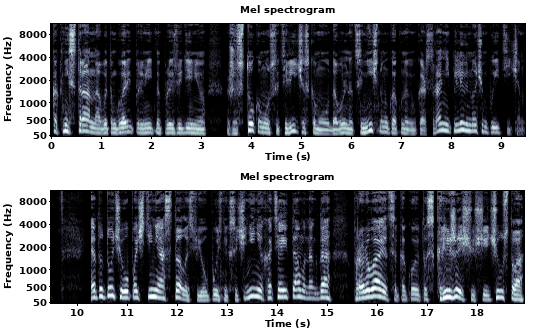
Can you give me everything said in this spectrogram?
как ни странно об этом говорить применительно к произведению жестокому, сатирическому, довольно циничному, как многим кажется, ранний Пелевин очень поэтичен. Это то, чего почти не осталось в его поздних сочинениях, хотя и там иногда прорывается какое-то скрежещущее чувство,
